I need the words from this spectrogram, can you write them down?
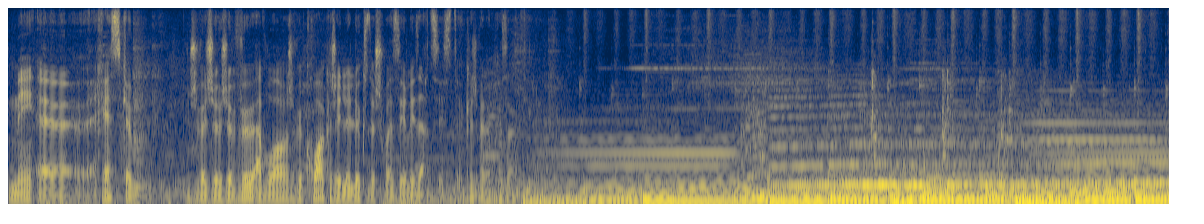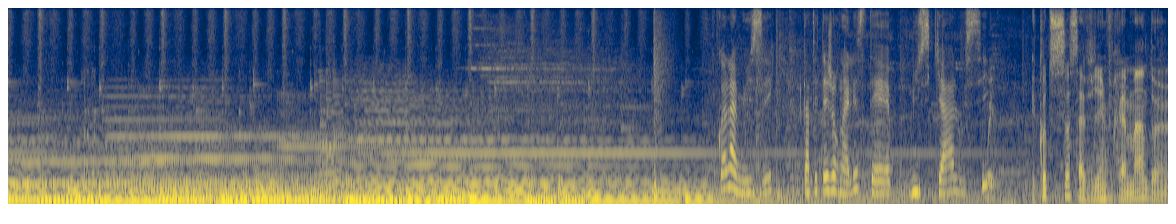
Mais euh, reste que je, veux avoir, je veux croire que j'ai le luxe de choisir les artistes que je vais représenter. Pourquoi la musique? Quand tu étais journaliste, c'était musical aussi? Oui. Écoute, ça, ça vient vraiment d'un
